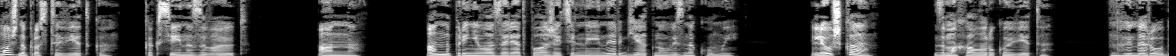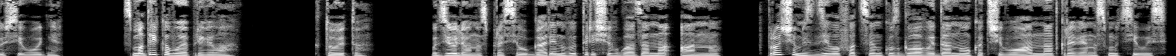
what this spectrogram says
Можно просто Ветка, как все и называют. Анна». Анна приняла заряд положительной энергии от новой знакомой. «Лёшка!» — замахала рукой Вета. «Ну и народу сегодня. Смотри, кого я привела». «Кто это?» — удивленно спросил Гарин, вытаращив глаза на Анну, впрочем, сделав оценку с головы до ног, от чего Анна откровенно смутилась.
